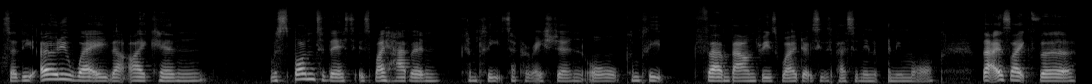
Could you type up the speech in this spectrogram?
so the only way that i can respond to this is by having complete separation or complete firm boundaries where I don't see this person in, anymore. That is like the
